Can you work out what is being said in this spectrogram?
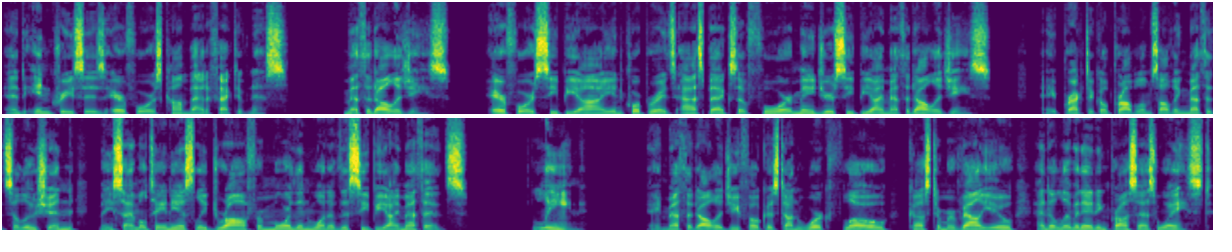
and increases Air Force combat effectiveness. Methodologies Air Force CPI incorporates aspects of four major CPI methodologies. A practical problem solving method solution may simultaneously draw from more than one of the CPI methods. Lean a methodology focused on workflow, customer value, and eliminating process waste.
